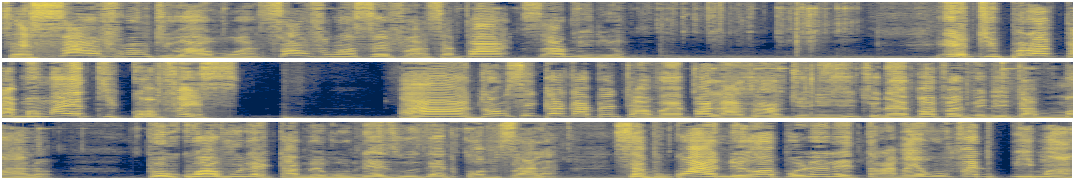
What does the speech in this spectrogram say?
C'est 100 francs tu vas avoir. 100 francs CFA, c'est pas 100 millions. Et tu prends ta maman et tu confesses. Ah, donc si Kakabe t'envoyait pas l'argent en Tunisie, tu n'avais pas fait venir ta maman alors. Pourquoi vous les Camerounaises, vous êtes comme ça là? C'est pourquoi en Europe, au lieu de travailler, vous faites piment.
